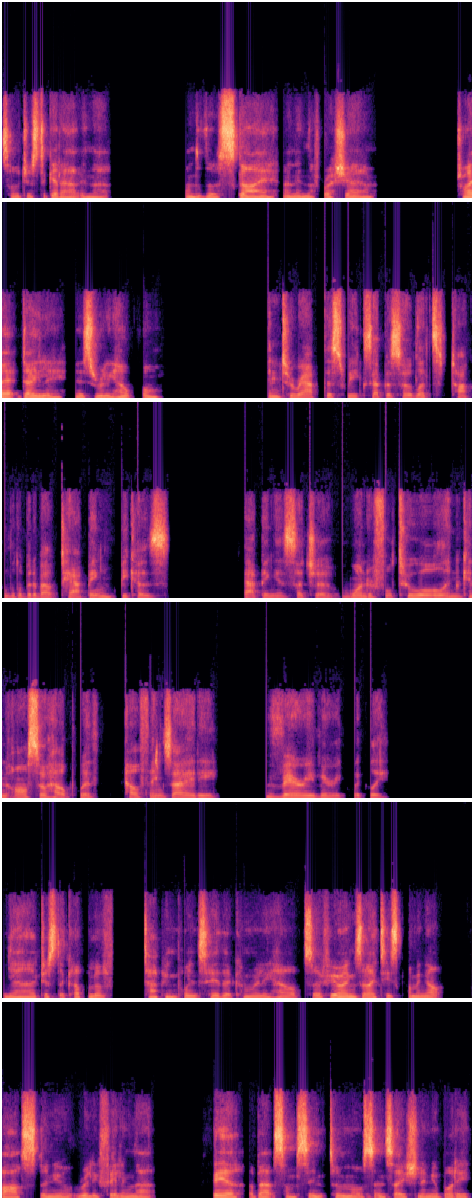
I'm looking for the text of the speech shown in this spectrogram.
So just to get out in that under the sky and in the fresh air, try it daily. It's really helpful. And to wrap this week's episode, let's talk a little bit about tapping because tapping is such a wonderful tool and can also help with health anxiety very, very quickly. Yeah, just a couple of tapping points here that can really help. So if your anxiety is coming up fast and you're really feeling that fear about some symptom or sensation in your body,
